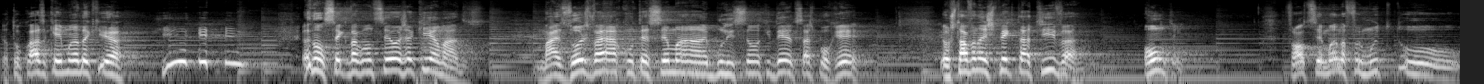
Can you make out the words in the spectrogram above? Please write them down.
Eu estou quase queimando aqui, ó. Eu não sei o que vai acontecer hoje aqui, amados. Mas hoje vai acontecer uma ebulição aqui dentro, sabe por quê? Eu estava na expectativa ontem. Final de semana foi muito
